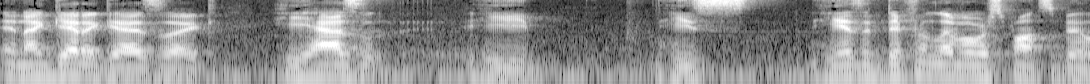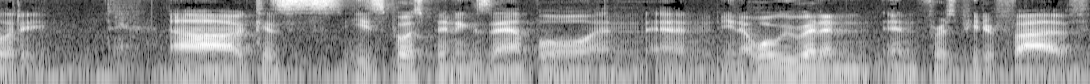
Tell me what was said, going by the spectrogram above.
and I get it, guys. Like he has he he's he has a different level of responsibility because he's supposed to be an example, and, and you know what we read in, in 1 Peter 5.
